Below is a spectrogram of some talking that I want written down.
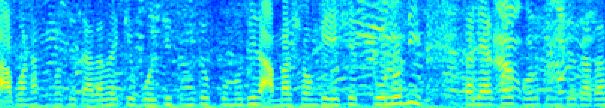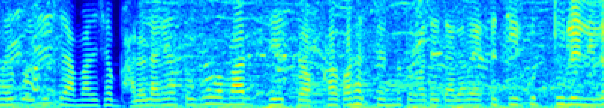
পাবো না। তোমাদের দাদাভাইকে বলছি, তুমি তো কোনোদিন আমার সঙ্গে এসে তোলোনি। তাহলে একবার পরে তোমাদের দাদাভাই বলছে যে, আমার এসব ভালো লাগে না। তবুও আমার জেদ রক্ষা করার জন্য তোমাদের দাদাভাই একটা চিরকুট তুলে নিল।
